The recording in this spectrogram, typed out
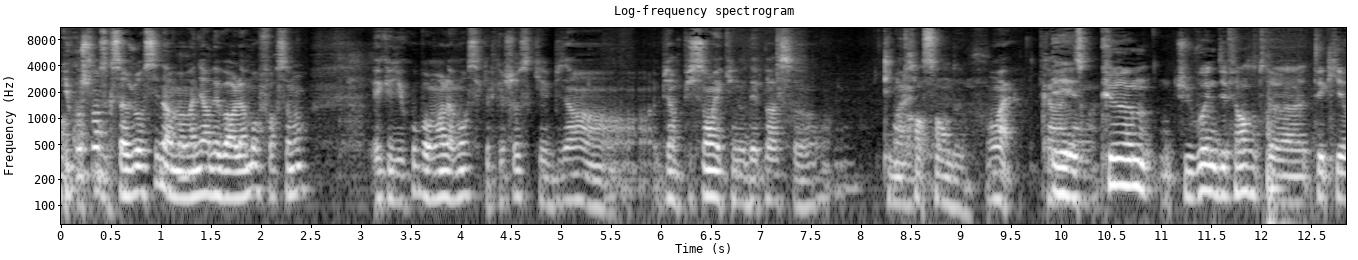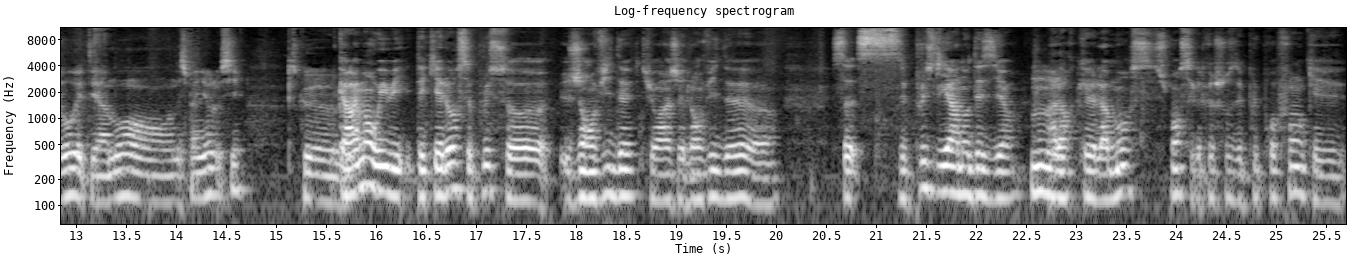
du coup, je pense que ça joue aussi dans ma manière de voir l'amour, forcément. Et que du coup, pour moi, l'amour, c'est quelque chose qui est bien, euh, bien puissant et qui nous dépasse. euh, Qui nous Ouais. transcende. Ouais, est-ce ouais. que tu vois une différence entre euh, te quiero et te amo en espagnol aussi? Parce que. Carrément, oui, oui. Te quiero, c'est plus euh, j'ai envie de, tu vois, j'ai l'envie de. euh, c'est plus lié à nos désirs. Mhm. Alors que l'amour, je pense, c'est quelque chose de plus profond qui est,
